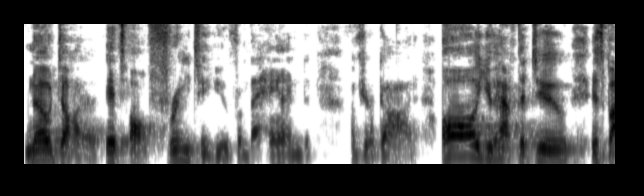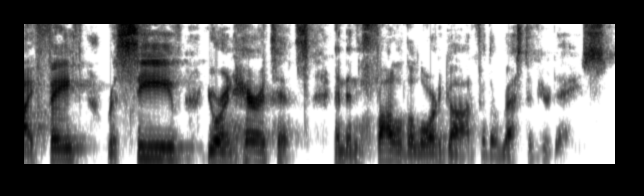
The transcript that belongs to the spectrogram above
No, daughter. It's all free to you from the hand of your God. All you have to do is by faith receive your inheritance and then follow the Lord God for the rest of your days.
